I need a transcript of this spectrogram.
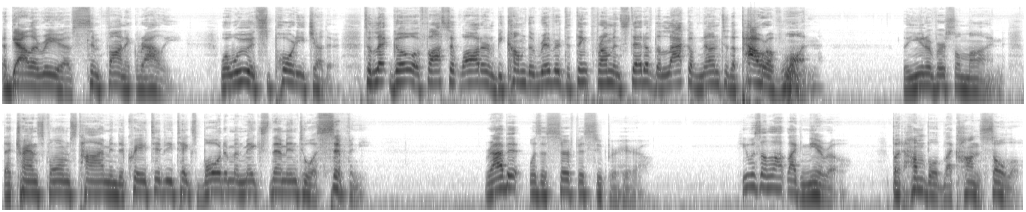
A galleria of symphonic rally where we would support each other, to let go of faucet water and become the river to think from instead of the lack of none to the power of one. The universal mind that transforms time into creativity takes boredom and makes them into a symphony Rabbit was a surface superhero. He was a lot like Nero, but humbled like Han Solo.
